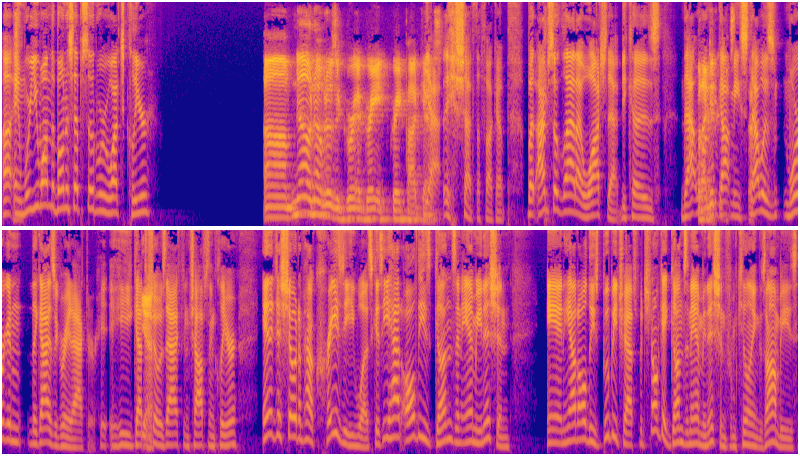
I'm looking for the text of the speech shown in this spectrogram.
Uh, and were you on the bonus episode where we watched Clear? Um, no, no, but it was a great, a great, great podcast. Yeah, shut the fuck up. But I'm so glad I watched that because that But one got me. that. That was Morgan. The guy's a great actor. He, he got to Yeah. show his acting chops and Clear, and it just showed him how crazy he was because he had all these guns and ammunition, and he had all these booby traps. But you don't get guns and ammunition from killing zombies.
